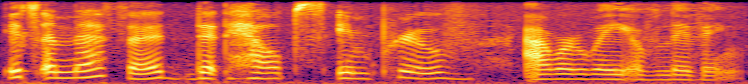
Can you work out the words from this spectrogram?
It's a method that helps improve our way of living.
